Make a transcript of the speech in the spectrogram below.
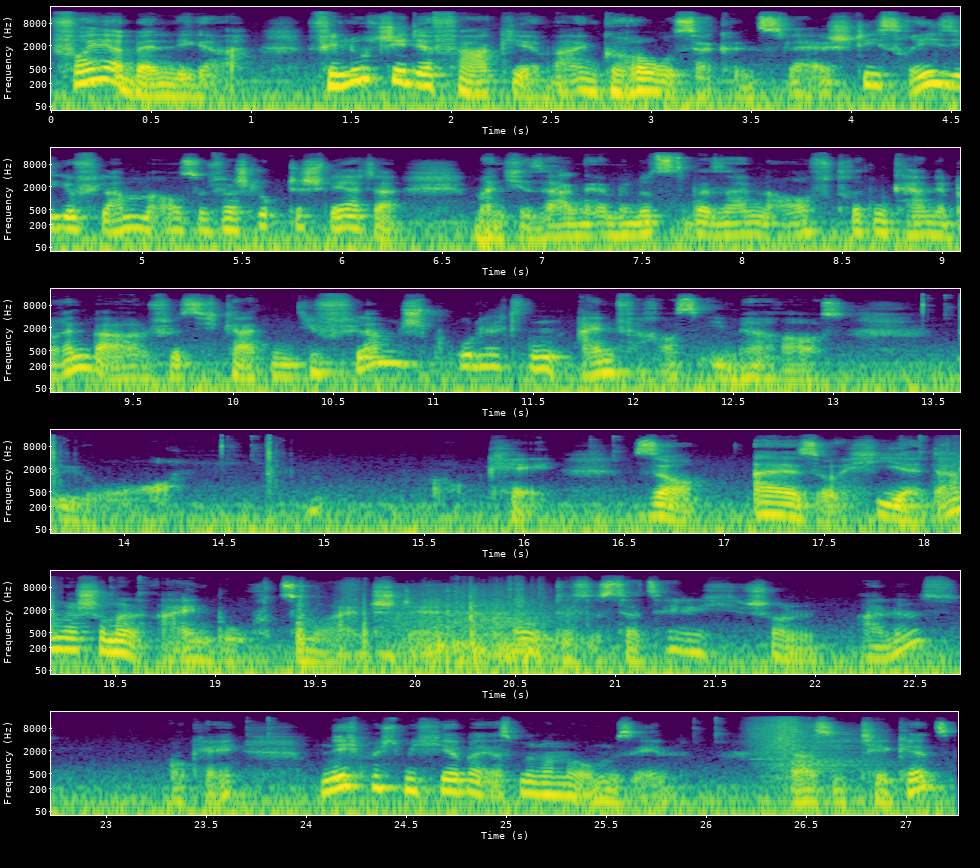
Feuerbändiger. Felucci de Fakir war ein großer Künstler. Er stieß riesige Flammen aus und verschluckte Schwerter. Manche sagen, er benutzte bei seinen Auftritten keine brennbaren Flüssigkeiten. Die Flammen sprudelten einfach aus ihm heraus. Joa. Okay. So, also hier, da haben wir schon mal ein Buch zum Reinstellen. Oh, das ist tatsächlich schon alles? Okay. Nee, ich möchte mich hier aber erstmal nochmal umsehen. Da sind Tickets.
